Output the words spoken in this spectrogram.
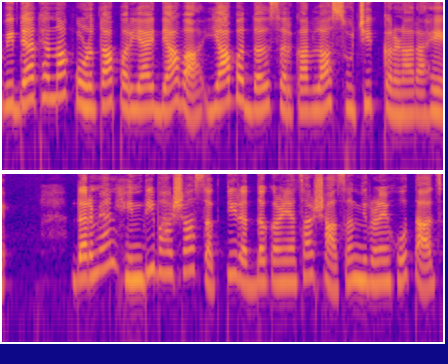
विद्यार्थ्यांना कोणता पर्याय द्यावा? याबद्दल सरकारला सूचित करणार आहे. दरम्यान हिंदी भाषा सक्ती रद्द करण्याचा शासन निर्णय होताच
